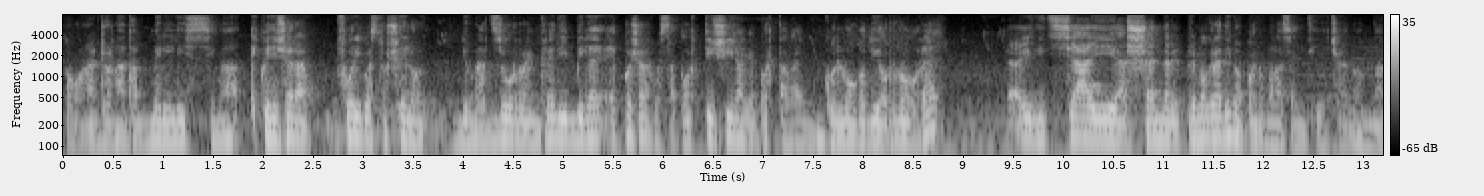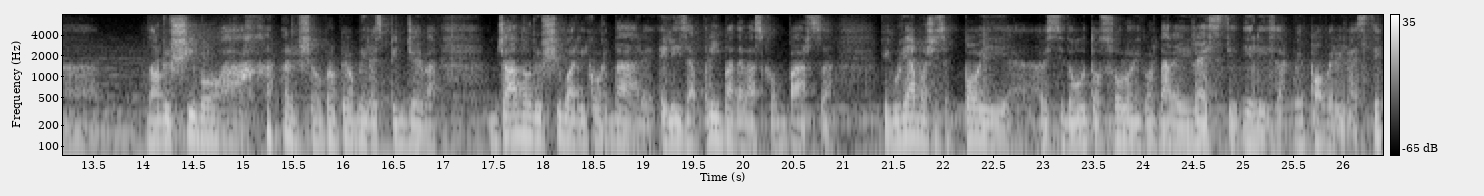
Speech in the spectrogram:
una giornata bellissima e quindi c'era fuori questo cielo di un azzurro incredibile e poi c'era questa porticina che portava in quel luogo di orrore. Eh, Iniziai a scendere il primo gradino e poi non me la sentii, cioè non, eh, non riuscivo a... non riuscivo proprio, mi respingeva. Già non riuscivo a ricordare Elisa prima della scomparsa. Figuriamoci se poi eh, avessi dovuto solo ricordare i resti di Elisa, quei poveri resti,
